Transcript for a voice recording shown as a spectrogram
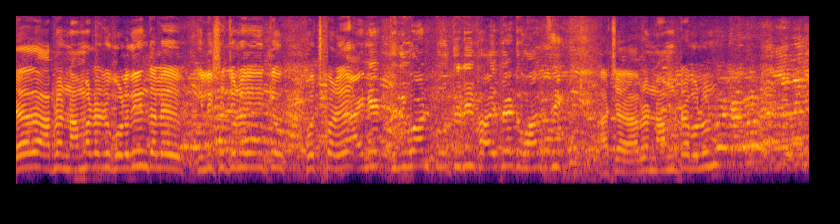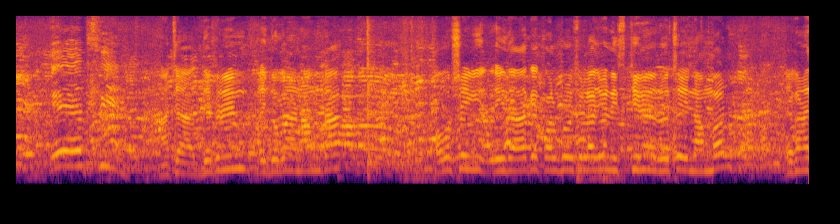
দাদা আপনার নাম্বারটা একটু বলে দিন তাহলে ইলিশের জন্য যদি কেউ খোঁজ করে। Nine eight three one two three five eight one six. আচ্ছা আপনার নামটা বলুন। আচ্ছা দেখে নিন এই দোকানের নামটা। অবশ্যই এই দাদাকে কল করে চলে আসবেন স্ক্রিনে রয়েছে এই নাম্বার। এখানে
